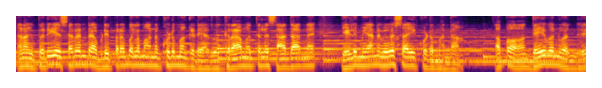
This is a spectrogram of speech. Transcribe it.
ஆனால் பெரிய சிறந்த அப்படி பிரபலமான குடும்பம் கிடையாது. ஒரு கிராமத்தில் சாதாரண எளிமையான விவசாய குடும்பம் தான். அப்போ தேவன் வந்து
